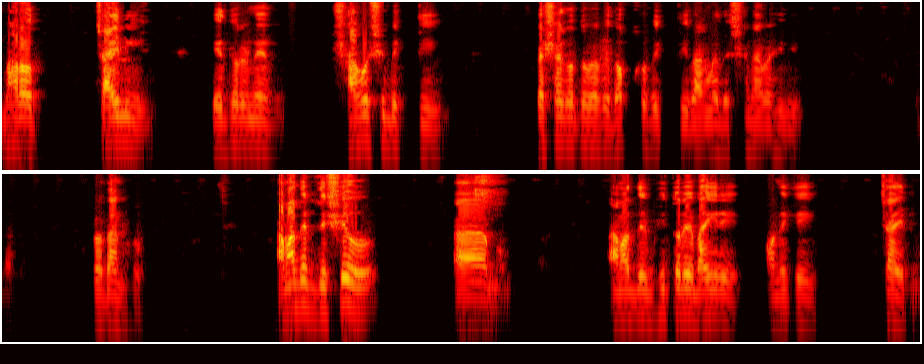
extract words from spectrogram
ভারত চাইনি এ ধরনের সাহসী ব্যক্তি, পেশাগতভাবে দক্ষ ব্যক্তি বাংলাদেশ সেনাবাহিনী প্রধান হোক। আমাদের দেশেও আমাদের ভিতরে বাইরে অনেকেই চায়নি।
